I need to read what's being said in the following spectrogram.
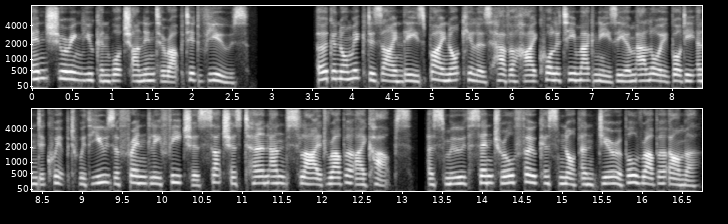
ensuring you can watch uninterrupted views. Ergonomic design These binoculars have a high-quality magnesium alloy body and equipped with user-friendly features such as turn and slide rubber eye cups, a smooth central focus knob and durable rubber armor.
